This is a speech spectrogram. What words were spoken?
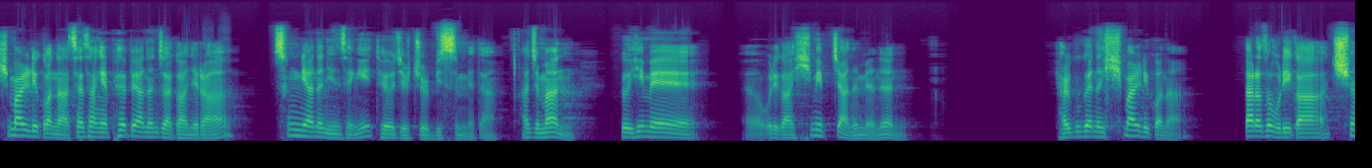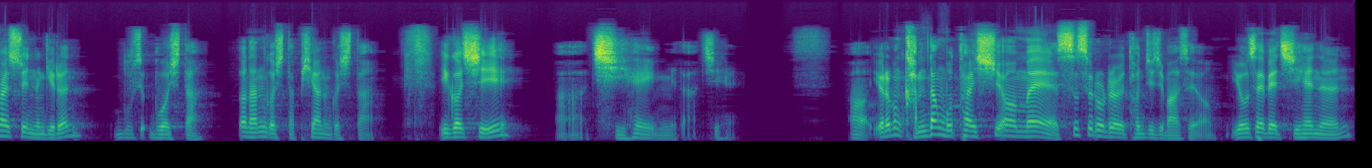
휘말리거나 세상에 패배하는 자가 아니라 승리하는 인생이 되어질 줄 믿습니다. 하지만 그 힘에 어, 우리가 힘입지 않으면은 결국에는 휘말리거나 따라서 우리가 취할 수 있는 길은 무엇이다? 떠나는 것이다. 피하는 것이다. 이것이 아, 지혜입니다. 지혜. 어, 여러분 감당 못할 시험에 스스로를 던지지 마세요. 요셉의 지혜는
